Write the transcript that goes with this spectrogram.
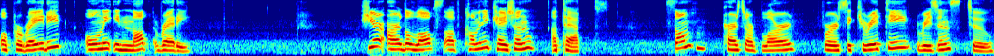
operated only in not ready. Here are the logs of communication attacks. Some parts are blurred for security reasons too.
